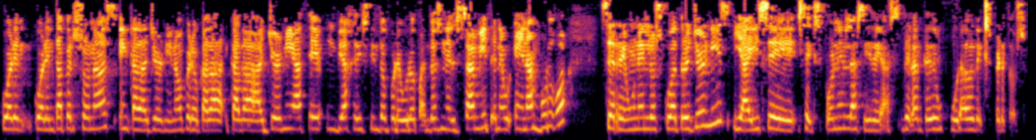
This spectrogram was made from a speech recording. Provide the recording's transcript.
40 personas en cada journey, ¿no? Pero cada, cada journey hace un viaje distinto por Europa. Entonces, en el summit en, en Hamburgo se reúnen los cuatro journeys y ahí se, se exponen las ideas delante de un jurado de expertos.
